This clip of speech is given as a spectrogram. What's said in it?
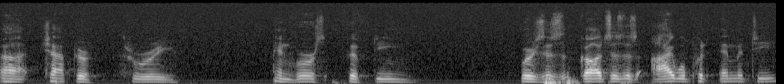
uh, chapter 3 and verse 15, where says, God says this, I will put enmity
